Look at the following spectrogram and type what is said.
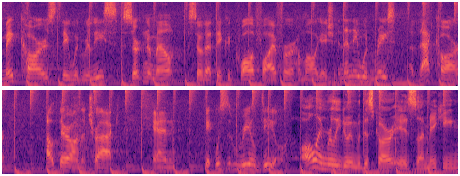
make cars, they would release a certain amount so that they could qualify for homologation, and then they would race that car out there on the track, and it was the real deal. All I'm really doing with this car is I'm uh, making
